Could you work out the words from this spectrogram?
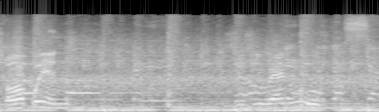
Torp wins. CC ran move.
